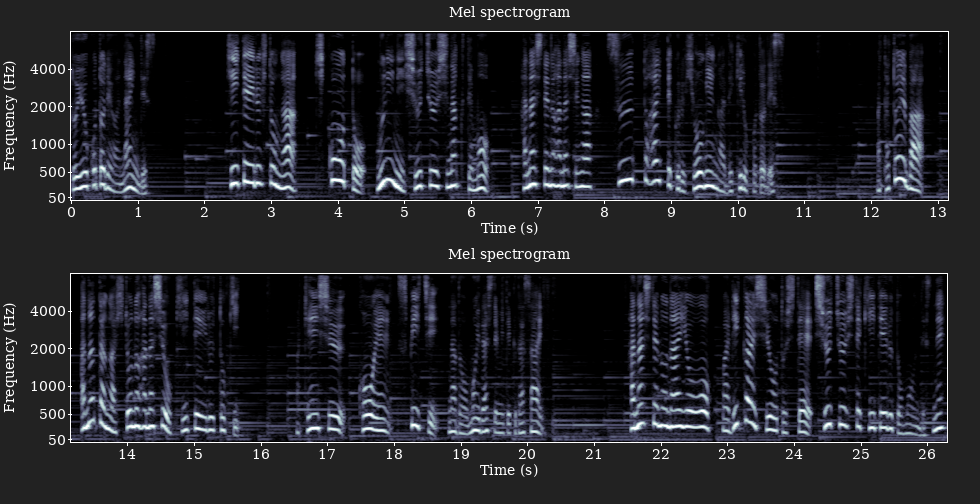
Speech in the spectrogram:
ということではないんです。聞いている人が聞こうと無理に集中しなくても話し手の話がスーッと入ってくる表現ができることです。まあ、例えば、あなたが人の話を聞いているとき、まあ、研修、講演、スピーチなどを思い出してみてください。話し手の内容を、まあ、理解しようとして集中して聞いていると思うんですね。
